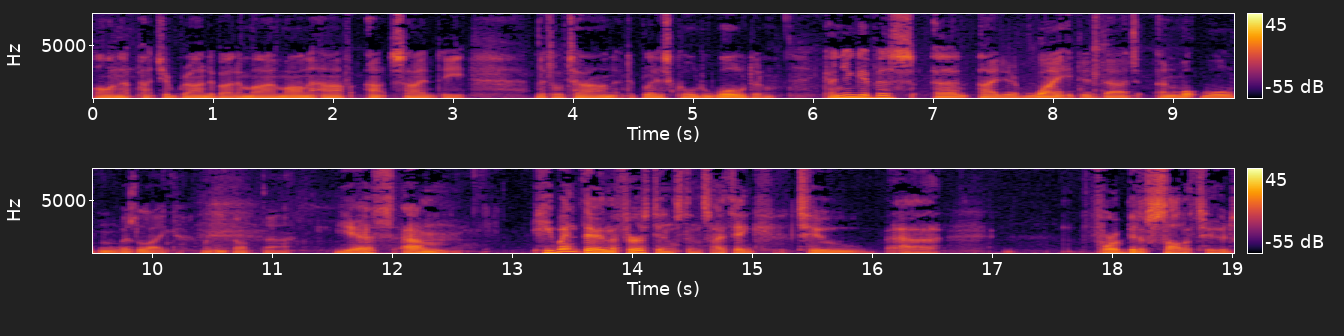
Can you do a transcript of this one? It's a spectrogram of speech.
on a patch of ground about a mile, mile and a half outside the little town at a place called Walden. Can you give us an idea of why he did that and what Walden was like when he got there? Yes. Um, he went there in the first instance, I think, to uh, for a bit of solitude.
